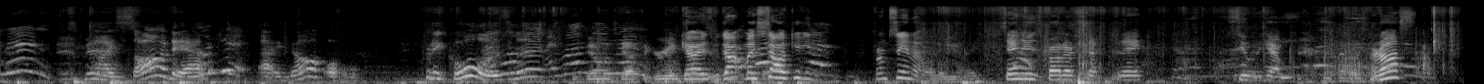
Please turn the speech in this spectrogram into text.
a mint. I saw Look that. it. I know. Pretty cool, isn't it? I want Dylan's got the green. Alright, guys, we got my stocking from Santa. Santa's brought our stuff today. see what we got. Start off.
